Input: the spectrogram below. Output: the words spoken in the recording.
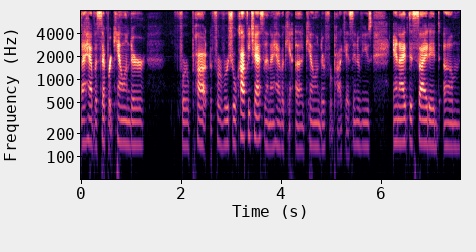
I have a separate calendar for pot for virtual coffee chats, and I have a, ca- a calendar for podcast interviews. And I decided, um,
